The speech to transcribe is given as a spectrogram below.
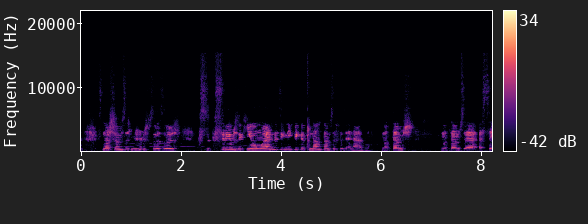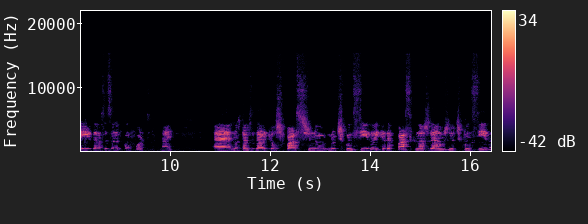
se nós somos as mesmas pessoas hoje que, que seríamos daqui a um ano, significa que não estamos a fazer nada. Não estamos não estamos a, a sair da nossa zona de conforto, não é? Uh, estamos a dar aqueles passos no, no, desconhecido e cada passo que nós damos no desconhecido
